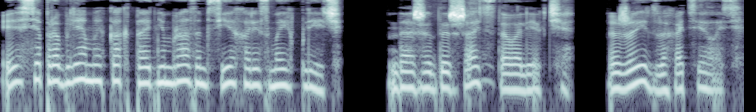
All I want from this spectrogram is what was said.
И все проблемы как-то одним разом съехали с моих плеч. Даже дышать стало легче. Жить захотелось.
